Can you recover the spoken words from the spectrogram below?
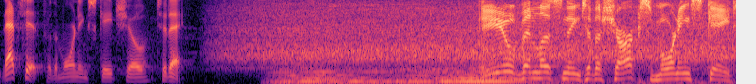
That's it for the morning skate show today. You've been listening to the Sharks Morning Skate.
